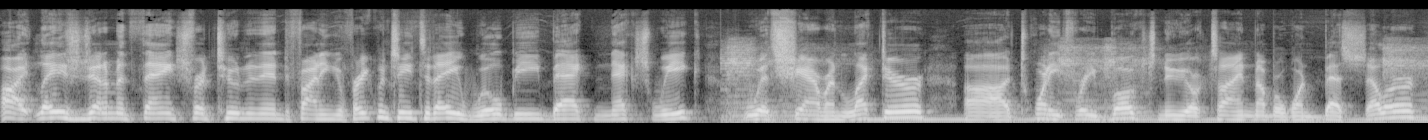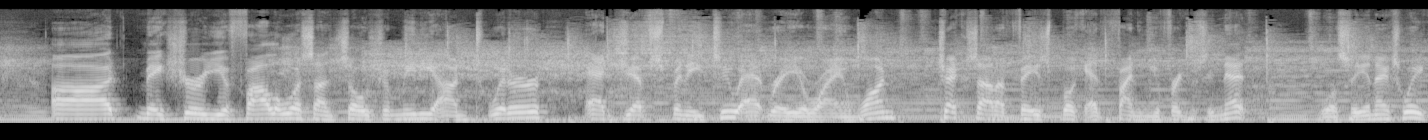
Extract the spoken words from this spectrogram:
All right, ladies and gentlemen, thanks for tuning in to Finding Your Frequency today. We'll be back next week with Sharon Lechter, uh, 23 books, New York Times number one bestseller. Uh, make sure you follow us on social media on Twitter at Jeff Spinney2, at Radio Ryan1. Check us out on Facebook at Finding Your Frequency Net. We'll see you next week.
